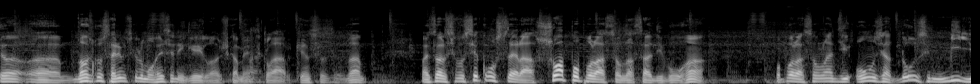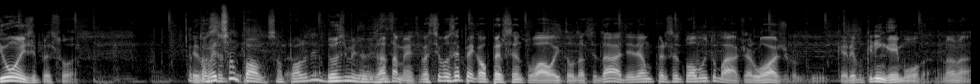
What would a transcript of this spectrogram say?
uh, nós gostaríamos que não morresse ninguém, logicamente, claro. Né? Mas olha, se você considerar só a população da cidade de Wuhan, população lá de 11 a 12 milhões de pessoas. Totalmente você... São Paulo. São Paulo tem 12 milhões. Exatamente. Mas se você pegar o percentual então da cidade, ele é um percentual muito baixo, é lógico. Queremos que ninguém morra. Não, não.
